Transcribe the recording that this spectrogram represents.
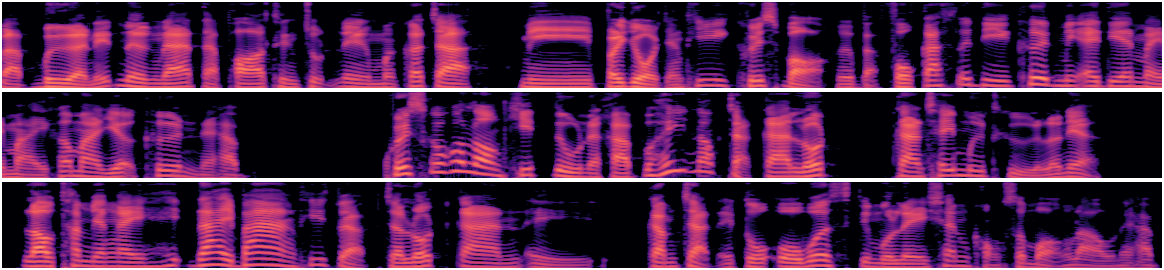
แบบเบื่อนิดนึงนะ แต่พอถึงจุดหนึ่งมันก็จะมีประโยชน์อย่างที่คริสบอกคือแบบโฟกัสได้ดีขึ้นมีไอเดียใหม่ๆเข้ามาเยอะขึ้นนะครับคริสก็ลองคิดดูนะครับว่าเฮ้ยนอกจากการลดการใช้มือถือแล้วเนี่ยเราทำยังไงได้บ้างที่แบบจะลดการไอกำจัดไอตัว over stimulation ของสมองเรานะครับ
